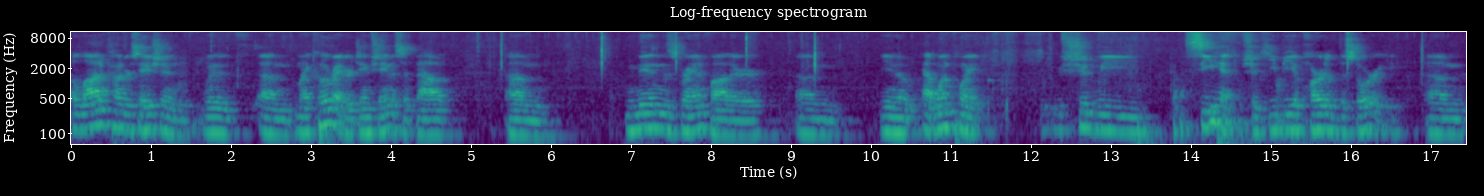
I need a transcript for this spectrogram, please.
a lot of conversation with um, my co-writer James Seamus about um, Min's grandfather. Um, you know, at one point, should we see him? Should he be a part of the story? Um,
